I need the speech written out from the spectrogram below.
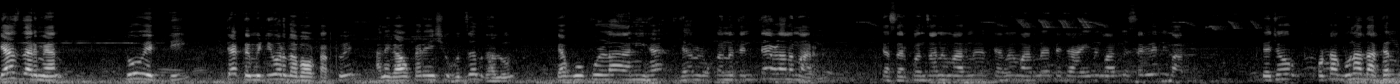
त्याच दरम्यान तो व्यक्ती त्या कमिटीवर दबाव टाकतोय आणि गावकऱ्यांशी हुज्जत घालून त्या गोकुळला आणि ह्या ह्या लोकांना त्यांनी त्यावेळेला मारलं. त्या सरपंचानं मारलं त्यानं मारलं त्याच्या आईनं मारलं सगळ्यांनी मारलं. त्याच्यावर खोटा गुन्हा दाखल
